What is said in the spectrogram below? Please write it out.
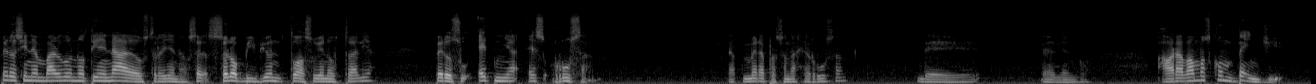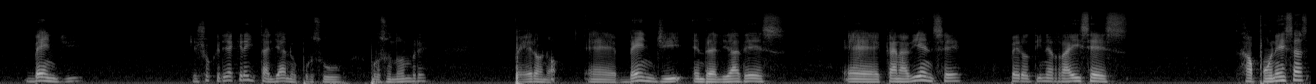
pero sin embargo no tiene nada de australiana, o sea, solo vivió toda su vida en Australia, pero su etnia es rusa. La primera personaje rusa de, del elenco. Ahora vamos con Benji. Benji, que yo creía que era italiano por su, por su nombre, pero no. Eh, Benji en realidad es eh, canadiense, pero tiene raíces japonesas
